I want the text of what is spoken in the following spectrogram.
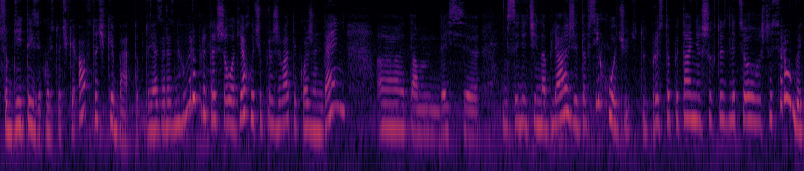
Щоб дійти з якоїсь точки А в точки Б. Тобто я зараз не говорю про те, що от я хочу проживати кожен день, е, там десь е, сидячи на пляжі, та всі хочуть. Тут просто питання, що хтось для цього щось робить,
